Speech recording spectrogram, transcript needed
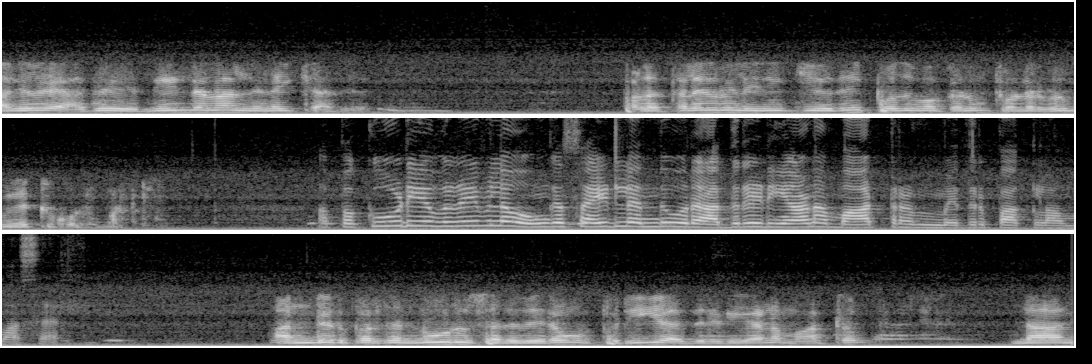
ஆகவே அது நீண்ட நாள் நிலைக்காது. பல தலைவர்களை நீக்கியதை பொதுமக்களும் தொண்டர்களும் ஏற்றுக்கொள்ள மாட்டார் அப்ப கூடிய விரைவில் உங்க சைடுல இருந்து ஒரு அதிரடியான மாற்றம் எதிர்பார்க்கலாமா சார்? ஹண்ட்ரட் பர்சன்ட் நூறு சதவீதம் பெரிய அதிரடியான மாற்றம் நான்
